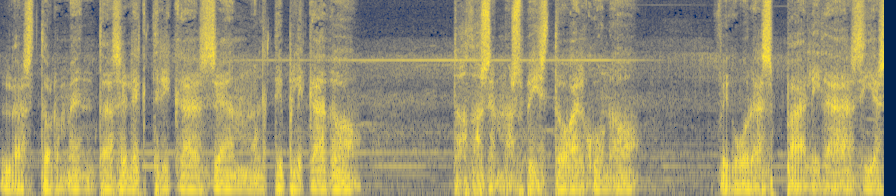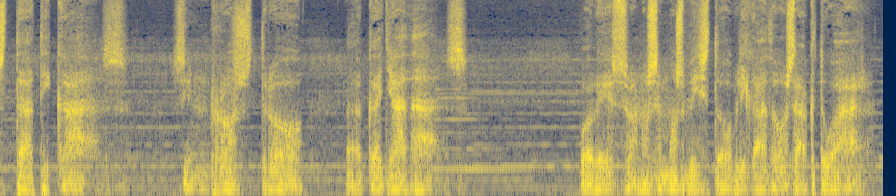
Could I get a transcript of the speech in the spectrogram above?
las tormentas eléctricas se han multiplicado. Todos hemos visto alguno. Figuras pálidas y estáticas, sin rostro, acalladas. Por eso nos hemos visto obligados a actuar.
